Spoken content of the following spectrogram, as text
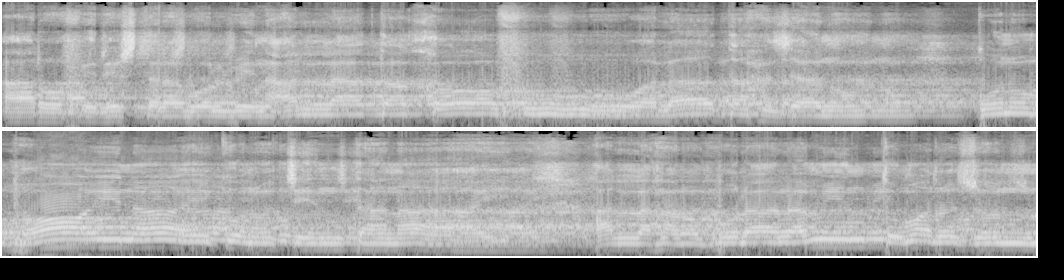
আরও ফেরেশতারা বলবেন আল্লাহ তা তাখফু ওয়ালা তাহজানু। কোনো ভয় চিন্তা নাই। আল্লাহ রব্বুল আলামিন তোমার জন্য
